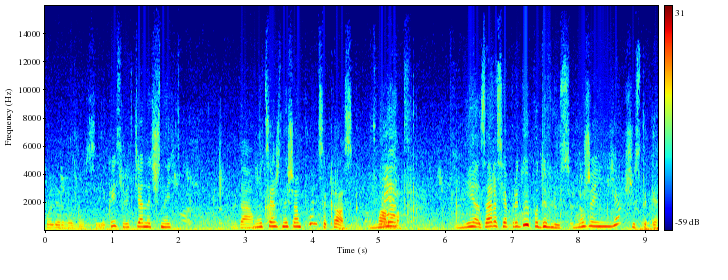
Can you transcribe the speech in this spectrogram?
колір волосся. Якийсь відтяночний. Да. Ну це ж не шампунь, це краска. Фарба. Ні, Зараз я прийду і подивлюсь. Може і я щось таке.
